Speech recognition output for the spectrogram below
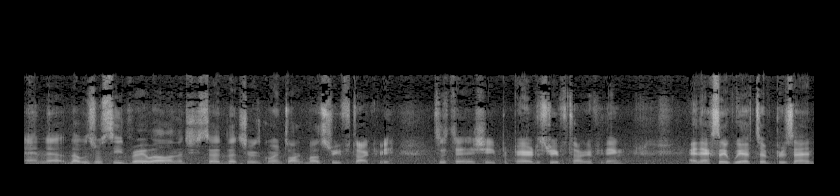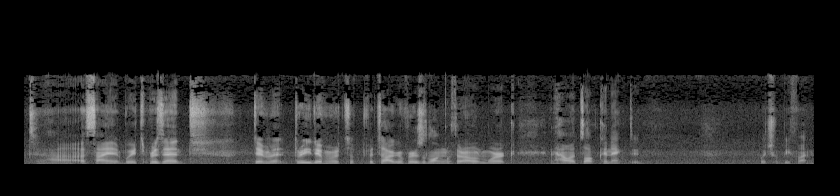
and uh, that was received very well. And then she said that she was going to talk about street photography. So today she prepared a street photography thing. And next week we have to present uh, a science. We have to present different three different photographers along with our own work and how it's all connected, which will be fun.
